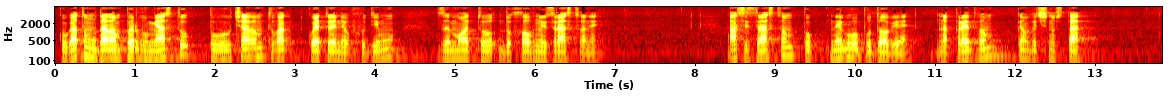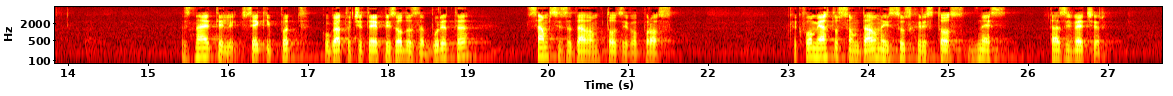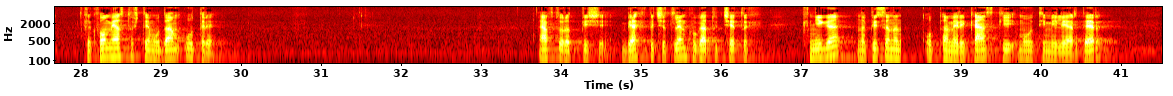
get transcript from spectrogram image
Когато му давам първо място, получавам това, което е необходимо за моето духовно израстване. Аз израствам по негово подобие, напредвам към вечността. Знаете ли, всеки път, когато чете епизода за бурята, сам си задавам този въпрос. Какво място съм дал на Исус Христос днес, тази вечер? Какво място ще му дам утре? Авторът пише, бях впечатлен, когато четах книга, написана от американски мултимилиардер,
